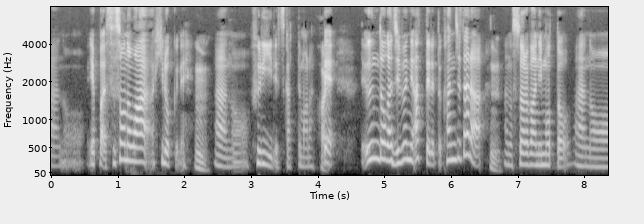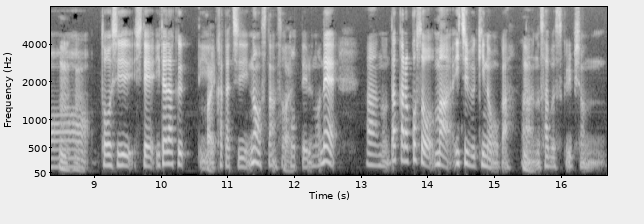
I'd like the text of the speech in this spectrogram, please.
あのやっぱり裾野は広くね、うん。あの、フリーで使ってもらって、はい。で運動が自分に合ってると感じたら、うんあの、ストラバにもっと、あのー投資していただくっていうはい形のスタンスを取っているので、あの、だからこそ、まあ、一部機能が、うんあの、サブスクリプション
